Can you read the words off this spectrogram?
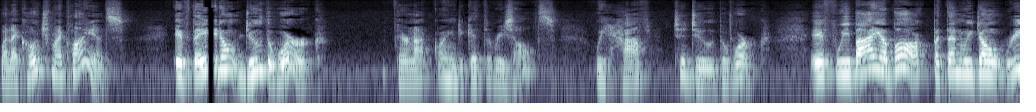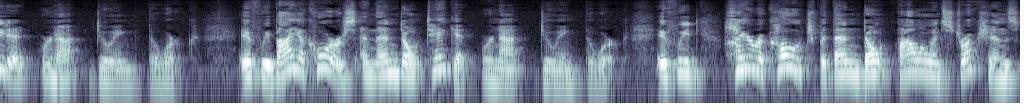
When I coach my clients, if they don't do the work, they're not going to get the results. We have to do the work. If we buy a book but then we don't read it, we're not doing the work. If we buy a course and then don't take it, we're not doing the work. If we hire a coach but then don't follow instructions,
